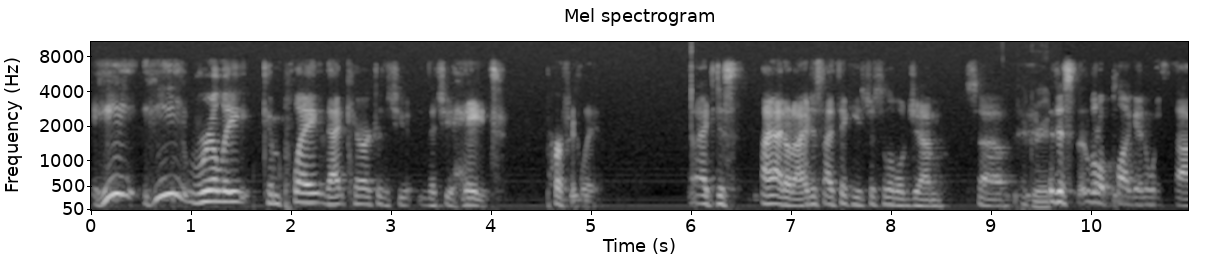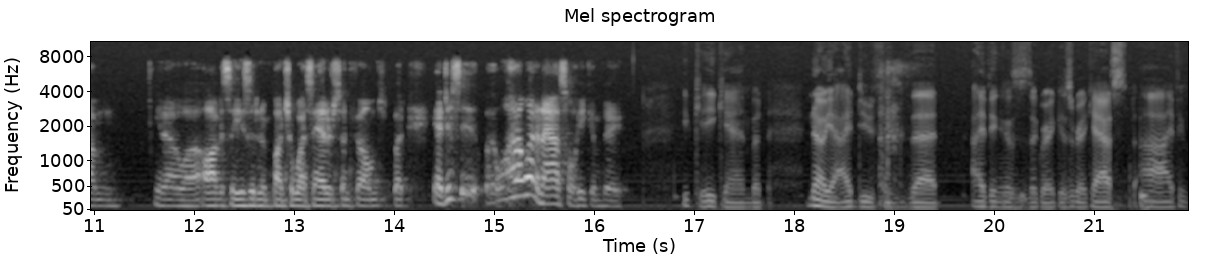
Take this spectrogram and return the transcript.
he he really can play that character that you that you hate perfectly. I just I, I don't know. I just I think he's just a little gem. So Agreed. just a little plug in with um, you know, uh, obviously he's in a bunch of Wes Anderson films, but yeah, just what, what an asshole he can be. He, he can, but no, yeah, I do think that I think this is a great, is a great cast. Uh, I think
